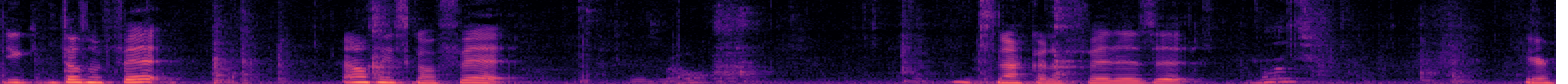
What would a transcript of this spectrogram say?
You, it doesn't fit? I don't think it's gonna fit. It's not gonna fit, is it? What? Here.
